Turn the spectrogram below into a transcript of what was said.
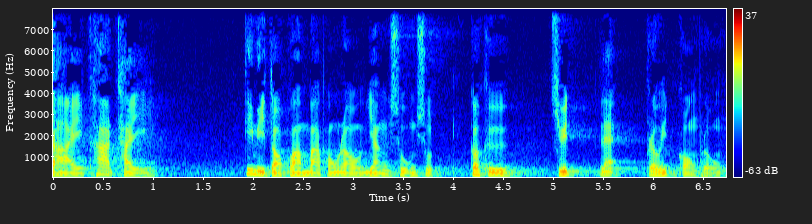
จ่ายค่าไถ่ที่มีต่อความบาปของเราอย่างสูงสุดก็คือชีวิตและพระวิตของพระองค์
